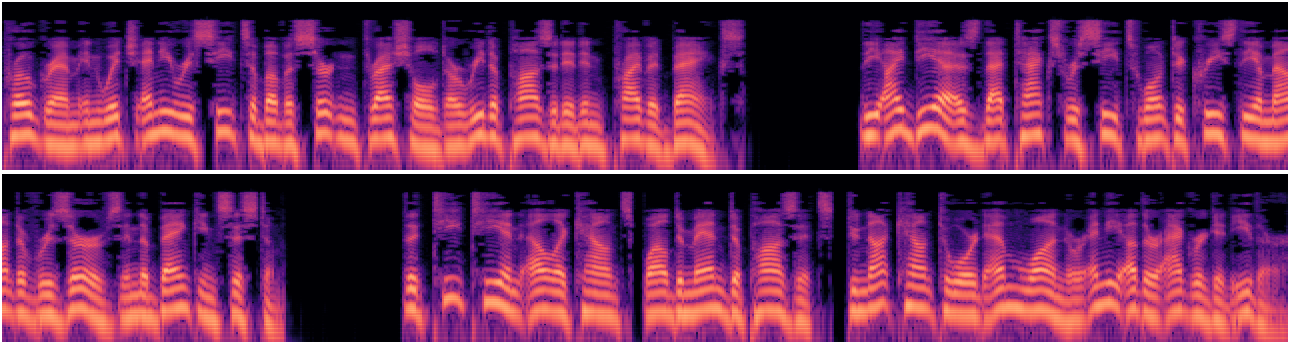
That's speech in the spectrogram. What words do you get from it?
program in which any receipts above a certain threshold are redeposited in private banks. The idea is that tax receipts won't decrease the amount of reserves in the banking system. The TT&L accounts, while demand deposits, do not count toward M1 or any other aggregate either.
